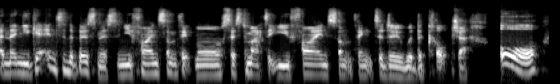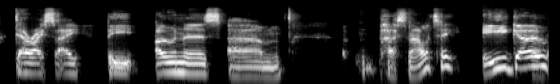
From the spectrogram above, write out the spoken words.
And then you get into the business and you find something more systematic. You find something to do with the culture, or dare I say, the owner's um, personality ego,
